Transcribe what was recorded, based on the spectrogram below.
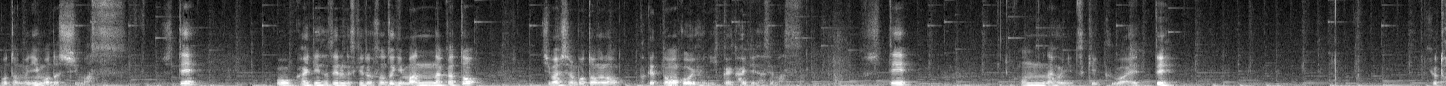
ボトムに戻します。してこう回転させるんですけどその時真ん中と一番下のボトムのパケットもこういうふうに一回回転させます。そしてこんなふうに付け加えてひょと。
